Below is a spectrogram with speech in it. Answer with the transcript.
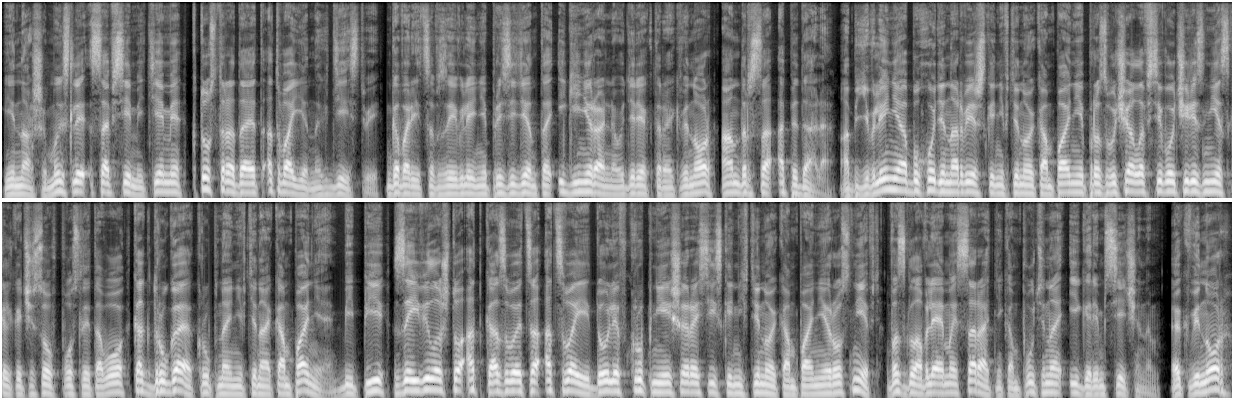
и наши мысли со всеми теми, кто страдает от военных действий, говорится в заявлении президента и генерального директора директора Эквинор Андерса Апедаля. Объявление об уходе норвежской нефтяной компании прозвучало всего через несколько часов после того, как другая крупная нефтяная компания, BP, заявила, что отказывается от своей доли в крупнейшей российской нефтяной компании «Роснефть», возглавляемой соратником Путина Игорем Сечиным. Эквинор,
